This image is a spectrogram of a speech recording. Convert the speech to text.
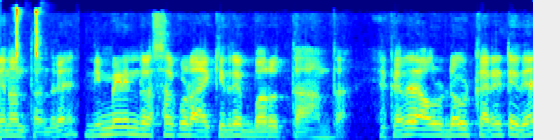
ಏನಂತಂದ್ರೆ ನಿಂಬೆಹಣ್ಣಿನ ರಸ ಕೂಡ ಹಾಕಿದ್ರೆ ಬರುತ್ತಾ ಅಂತ. ಯಾಕಂದ್ರೆ ಅವ್ರ ಡೌಟ್ ಕರೆಕ್ಟ್ ಇದೆ.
